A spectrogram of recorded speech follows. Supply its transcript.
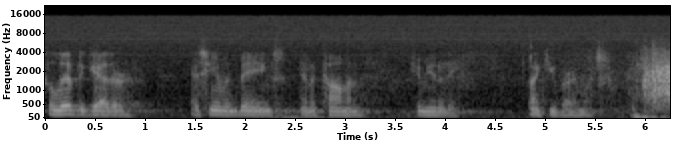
to live together as human beings in a common community. Thank you very much.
